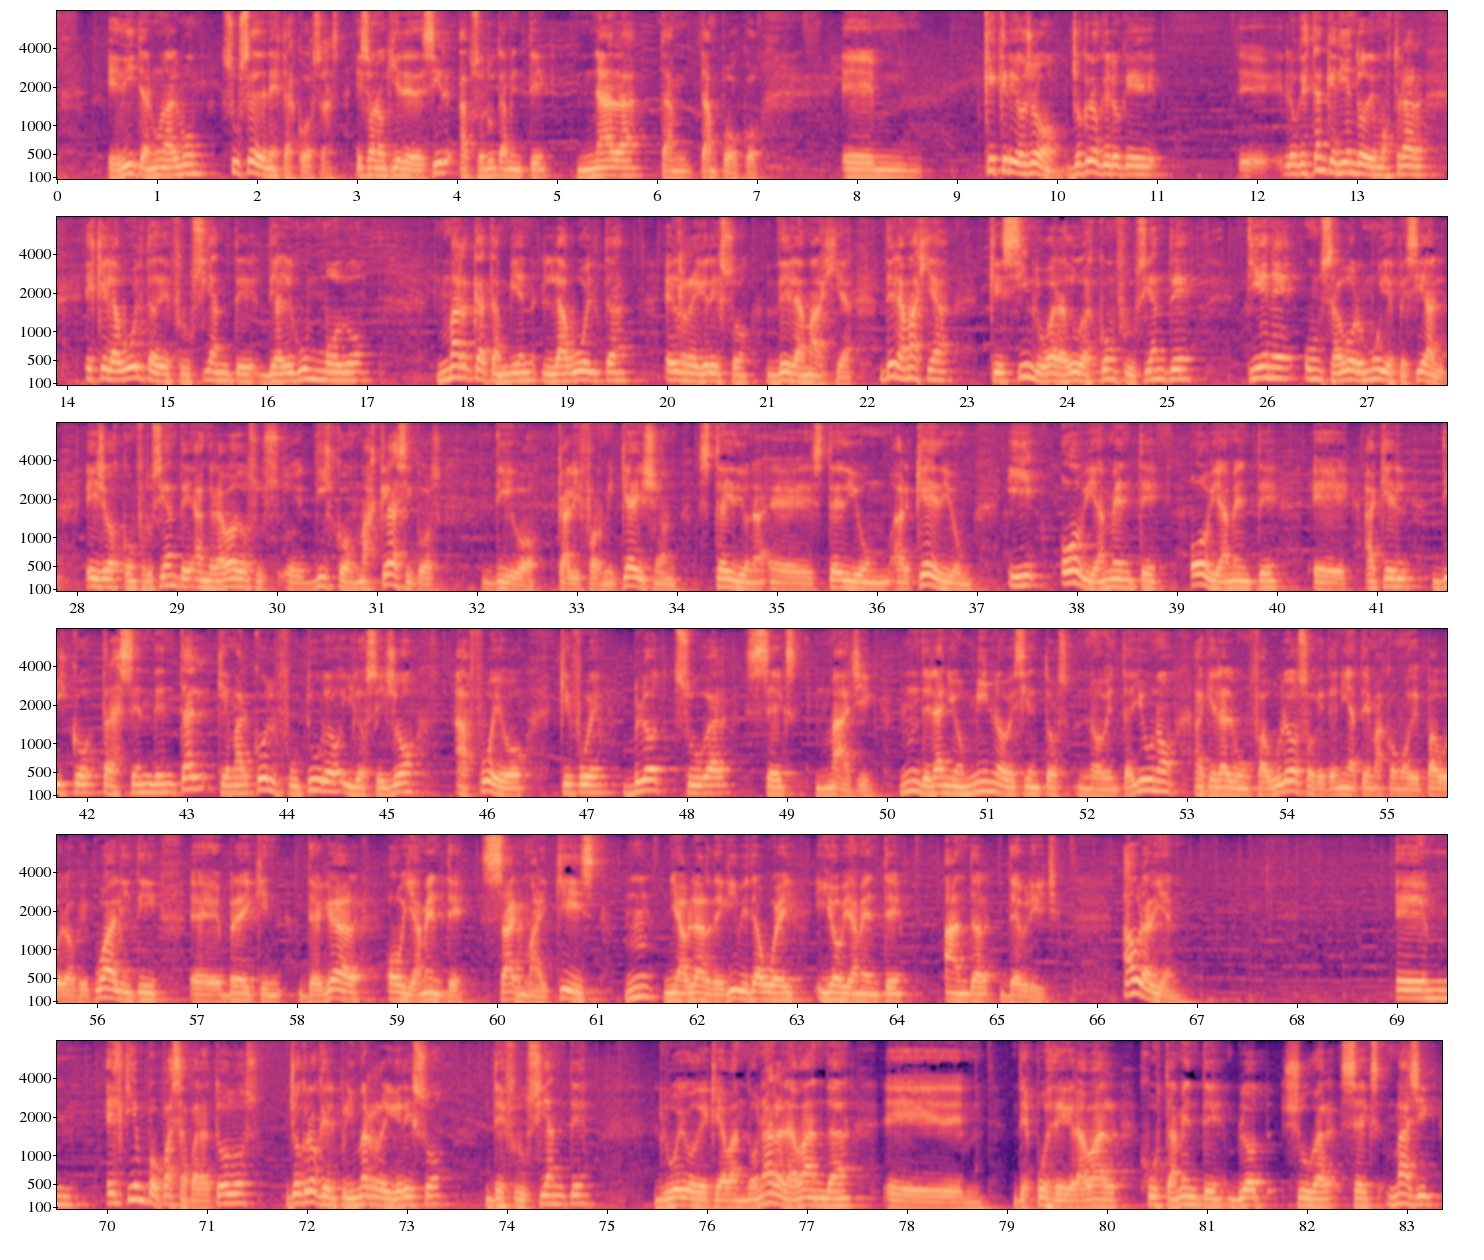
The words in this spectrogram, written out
editan un álbum, suceden estas cosas. Eso no quiere decir absolutamente nada tam, tampoco. Eh, ¿Qué creo yo? Yo creo que lo que, eh, lo que están queriendo demostrar es que la vuelta de Fruciante de algún modo marca también la vuelta, el regreso de la magia. De la magia que sin lugar a dudas con Fruciante tiene un sabor muy especial. Ellos con Fruciante han grabado sus eh, discos más clásicos, digo, Californication, Stadium, eh, Stadium Arcadium y obviamente, obviamente eh, aquel disco trascendental que marcó el futuro y lo selló a fuego, que fue Blood Sugar Sex Magic del año 1991, aquel álbum fabuloso que tenía temas como The Power of Equality, eh, Breaking the Girl, obviamente Suck My Kiss, ni hablar de Give It Away y obviamente Under the Bridge. Ahora bien, Em, el tiempo pasa para todos. Yo creo que el primer regreso de Fruciante, luego de que abandonara la banda, em, después de grabar justamente Blood, Sugar, Sex, Magic,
